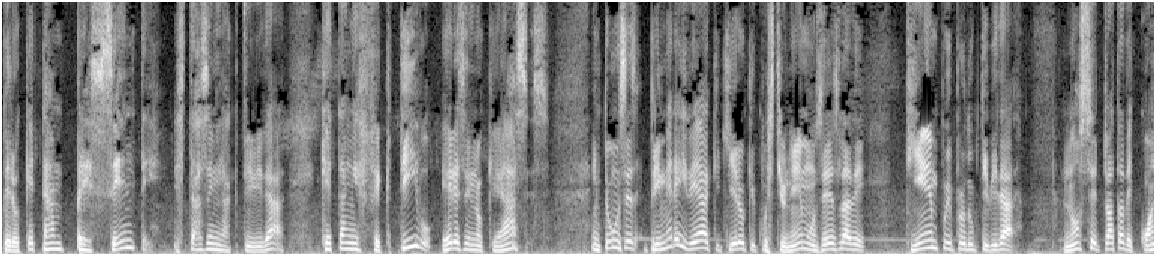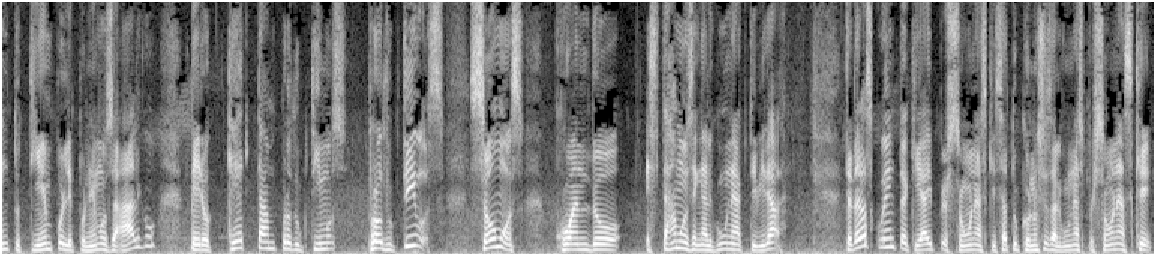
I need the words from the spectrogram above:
pero qué tan presente estás en la actividad, qué tan efectivo eres en lo que haces. Entonces, primera idea que quiero que cuestionemos es la de tiempo y productividad. No se trata de cuánto tiempo le ponemos a algo, pero qué tan productivos, somos cuando estamos en alguna actividad. Te darás cuenta que hay personas, quizá tú conoces algunas personas que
